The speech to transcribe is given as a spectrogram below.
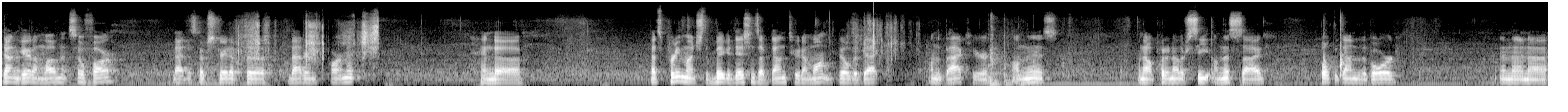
done good. I'm loving it so far. That just hooks straight up to the battery compartment. And uh, that's pretty much the big additions I've done to it. I'm wanting to build a deck on the back here on this. And I'll put another seat on this side, bolt it down to the board, and then uh,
